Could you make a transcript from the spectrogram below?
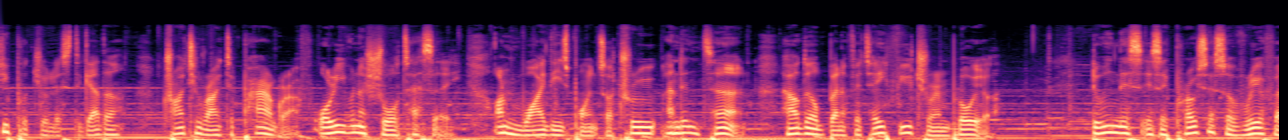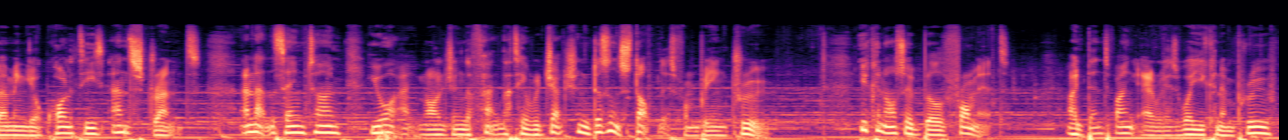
you put your list together, try to write a paragraph or even a short essay on why these points are true and in turn how they'll benefit a future employer. Doing this is a process of reaffirming your qualities and strengths, and at the same time you are acknowledging the fact that a rejection doesn't stop this from being true. You can also build from it, identifying areas where you can improve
